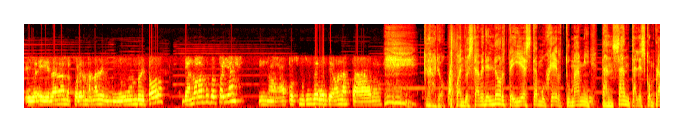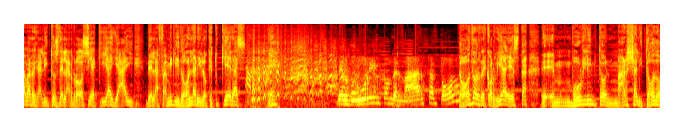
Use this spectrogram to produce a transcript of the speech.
ella, era la mejor hermana del mundo y todo. Ya no vas a hacer para allá y no, pues muchos le voltearon la cara. Claro, cuando estaba en el norte y esta mujer, tu mami, tan santa, les compraba regalitos del arroz y aquí y allá y de la Family Dollar y lo que tú quieras. ¿eh? Del Burlington, del Marshall, todo. Todo recorría esta, eh, Burlington, Marshall y todo.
